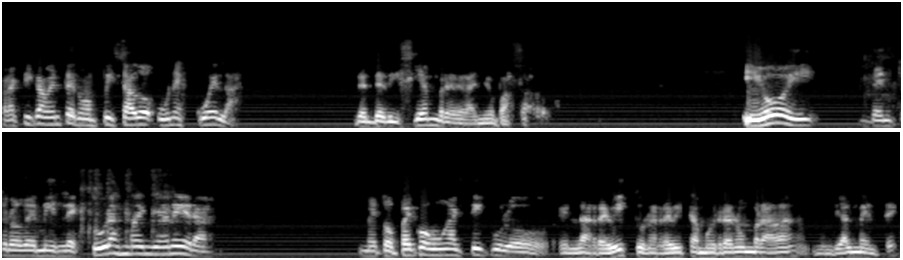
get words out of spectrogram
prácticamente no han pisado una escuela desde diciembre del año pasado. Y hoy, dentro de mis lecturas mañaneras, me topé con un artículo en la revista, una revista muy renombrada mundialmente,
